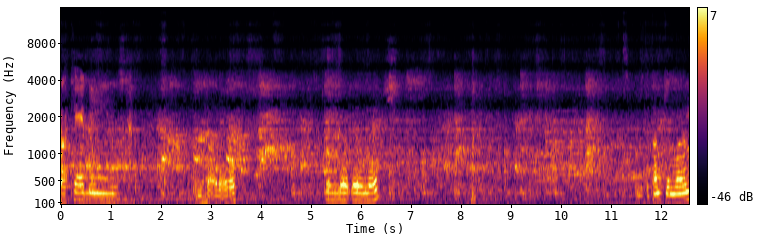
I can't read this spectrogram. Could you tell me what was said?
rock candies, and whatever. Not much. There's the pumpkin one.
